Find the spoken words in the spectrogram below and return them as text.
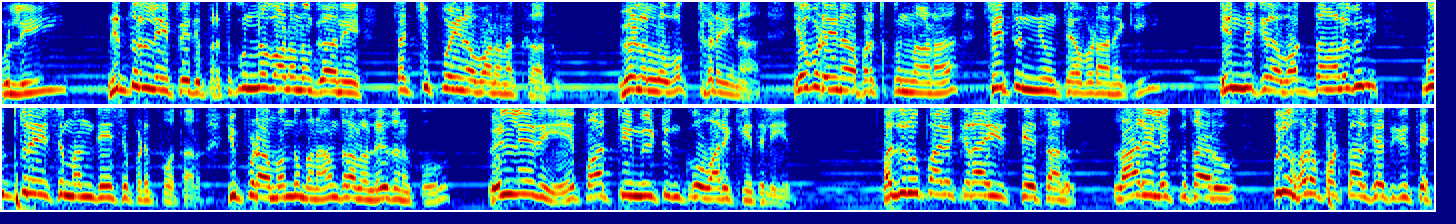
పులి. నిద్ర లేపేది బ్రతుకున్న వాళ్ళను గాని చచ్చిపోయిన వాళ్ళను కాదు. వీళ్ళలో ఒక్కడైనా ఎవడైనా బ్రతుకున్నాడా? చైతన్యం తేవడానికి ఎన్నికల వాగ్దానాలు విని ముద్రేసి మందేసి పడిపోతారు. ఇప్పుడు ఆ మందు మన ఆంధ్రాలో లేదనుకో వెళ్ళేది ఏ పార్టీ మీటింగ్ కో వారికే తెలియదు. పది రూపాయల కిరాయి ఇస్తే చాలు లారీలు ఎక్కుతారు పులిహోర పొట్టాలు చేతికిస్తే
